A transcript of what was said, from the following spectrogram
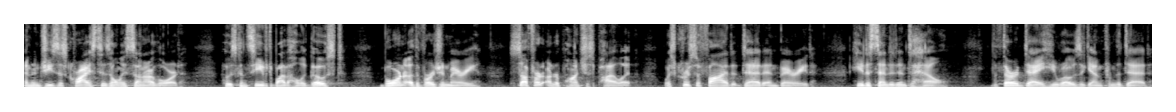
and in Jesus Christ, his only Son, our Lord, who was conceived by the Holy Ghost, born of the Virgin Mary, suffered under Pontius Pilate, was crucified, dead, and buried. He descended into hell. The third day he rose again from the dead.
